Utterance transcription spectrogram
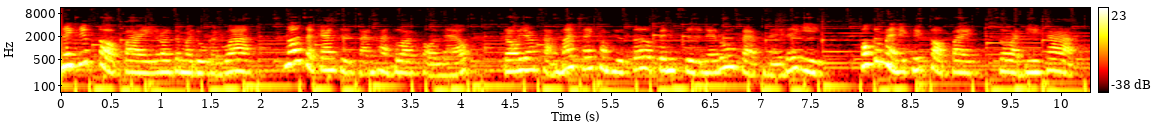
ในคลิปต่อไปเราจะมาดูกันว่า นอกจากการสื่อสารผ่านตัวอักษรแล้ว เรายังสามารถใช้คอมพิวเตอร์เป็นสื่อในรูปแบบไหนได้อีก พบกันใหม่ในคลิปต่อไป สวัสดีค่ะ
